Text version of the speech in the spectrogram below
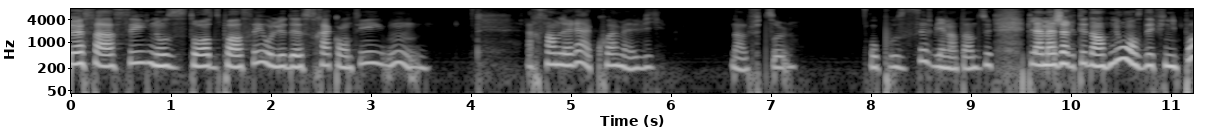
ressasser nos histoires du passé au lieu de se raconter hmm, elle ressemblerait à quoi ma vie? Dans le futur? au positif, bien entendu. Puis la majorité d'entre nous, on ne se définit pas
